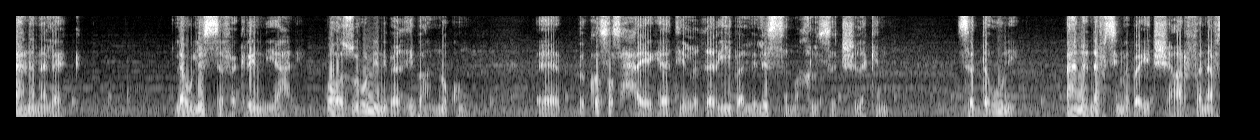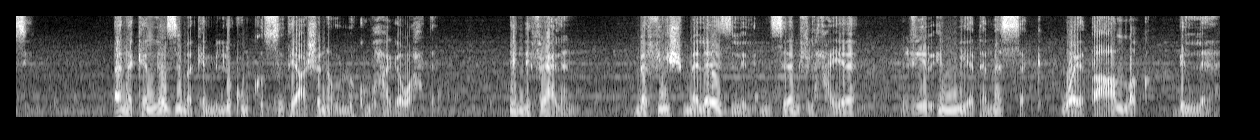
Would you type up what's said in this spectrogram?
أنا ملاك لو لسه فاكريني يعني اعذروني إني بغيب عنكم آه، بقصص حياتي الغريبة اللي لسه ما خلصتش لكن صدقوني أنا نفسي ما بقيتش عارفة نفسي. أنا كان لازم أكمل لكم قصتي عشان أقول لكم حاجة واحدة إن فعلا مفيش ملاذ للإنسان في الحياة غير إنه يتمسك ويتعلق بالله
